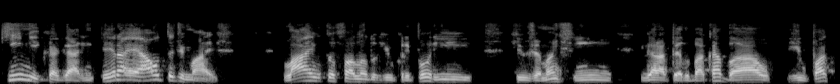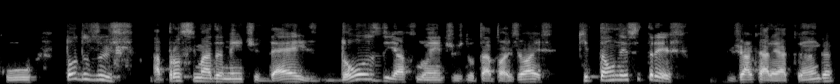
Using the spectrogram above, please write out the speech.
química garimpeira é alta demais. Lá eu estou falando Rio Cripori, Rio Jamanchim, Igarapé do Bacabal, Rio Pacu, todos os aproximadamente 10, 12 afluentes do Tapajós que estão nesse trecho, Jacareacanga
